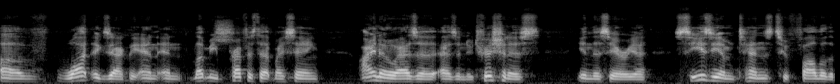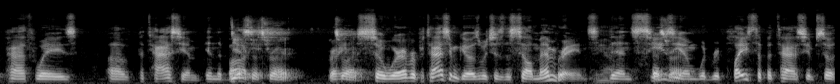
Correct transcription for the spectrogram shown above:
of what exactly? And and let me preface that by saying I know as a as a nutritionist in this area, cesium tends to follow the pathways of potassium in the body. Yes, that's right. Right? right. So wherever potassium goes, which is the cell membranes, yeah. then cesium right. would replace the potassium. So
